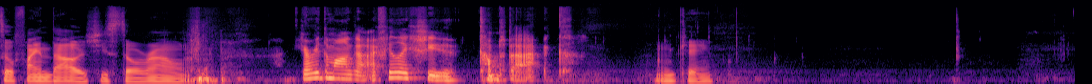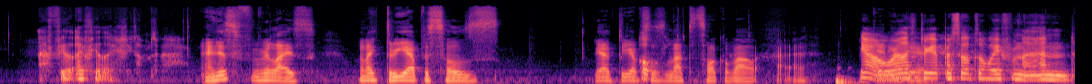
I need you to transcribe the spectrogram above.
to find out if she's still around. You gotta read the manga. I feel like she comes back. Okay. I feel I feel like she comes back. I just realized we're like three episodes. We have three episodes left to talk about. Uh, Yeah, we're like there. three episodes away from the end.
